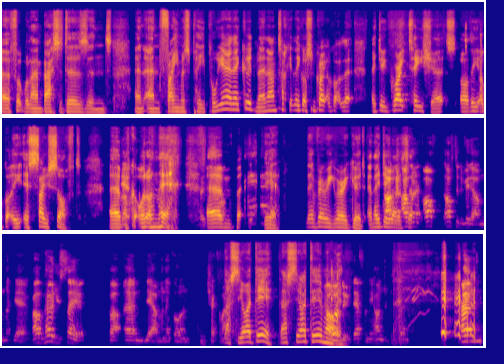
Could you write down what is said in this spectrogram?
uh, football ambassadors and and and famous people. Yeah they're good man. Untuck it they got some great i've got they do great t-shirts. Oh the i've got the- they're so soft. Um Yeah. i've got one on there. So- um but yeah they're very very good and they do I'm, like, gonna, I'm so- gonna, after the video, I'm gonna yeah. I've heard you say it, but um, yeah, I'm gonna go and check them out. that's the idea that's the idea I will Martin. do definitely, hundred percent. Um,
